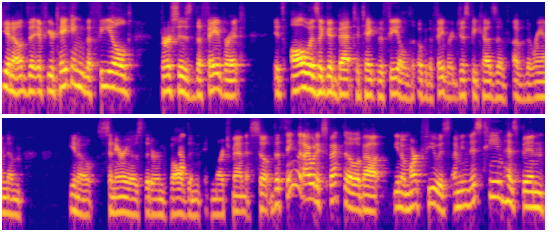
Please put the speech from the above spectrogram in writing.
you know, the, if you're taking the field versus the favorite, it's always a good bet to take the field over the favorite just because of, of the random you know scenarios that are involved in, in, March Madness. So the thing that I would expect though about you know Mark Few is I mean this team has been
